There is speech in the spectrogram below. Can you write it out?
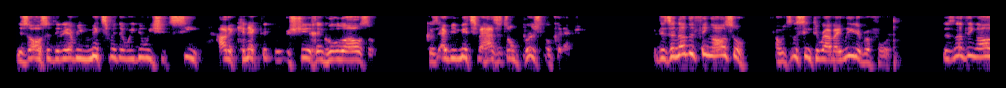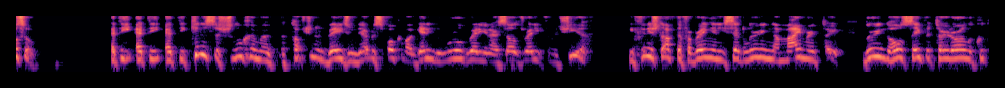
is also that every mitzvah that we do, we should see how to connect it with Mashiach and Gula also. Because every mitzvah has its own personal connection. There's another thing also. I was listening to Rabbi Leader before. There's nothing also. At the at the at the Kinnis of Shluchim, uh, uh, a Tufshin and Beis, when they ever spoke about getting the world ready and ourselves ready for Mashiach, he finished off the Fabring and he said, learning a Maimer, and learning the whole Sefer Torah and Lakut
